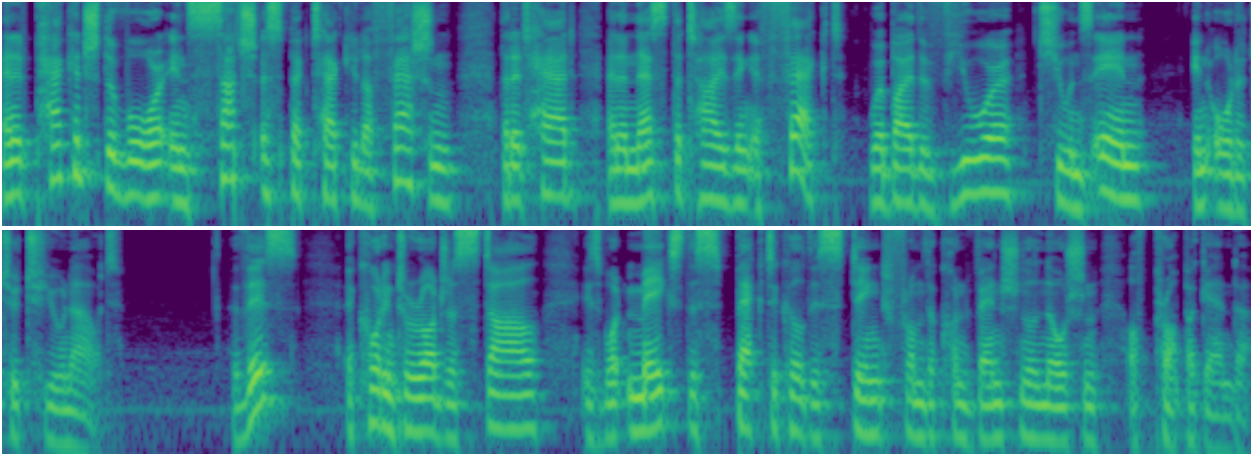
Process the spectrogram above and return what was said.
and it packaged the war in such a spectacular fashion that it had an anesthetizing effect whereby the viewer tunes in in order to tune out. This, according to Roger Stahl, is what makes the spectacle distinct from the conventional notion of propaganda.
